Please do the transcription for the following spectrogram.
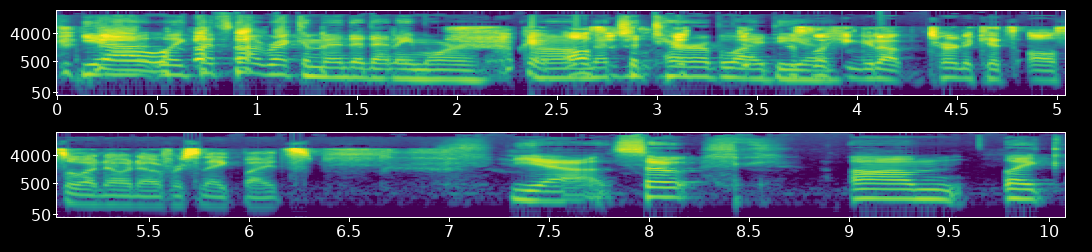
yeah No. like that's not recommended anymore. Okay, um, also that's a terrible just, idea. Just looking it up, tourniquet's also a no-no for snake bites. yeah so um like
